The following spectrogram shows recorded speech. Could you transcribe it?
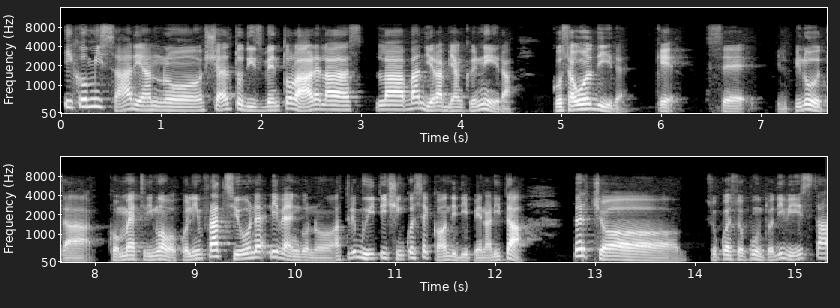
i commissari hanno scelto di sventolare la, la bandiera bianco e nera. Cosa vuol dire? Che se il pilota commette di nuovo quell'infrazione, gli vengono attribuiti 5 secondi di penalità. Perciò, su questo punto di vista,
